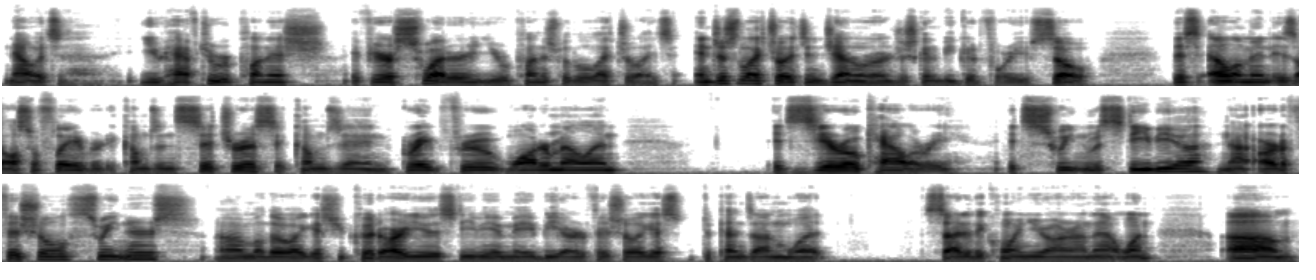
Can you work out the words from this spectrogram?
Now it's you have to replenish if you're a sweater you replenish with electrolytes and just electrolytes in general are just going to be good for you so this element is also flavored it comes in citrus it comes in grapefruit watermelon it's zero calorie it's sweetened with stevia not artificial sweeteners um, although i guess you could argue the stevia may be artificial i guess depends on what side of the coin you are on that one um,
